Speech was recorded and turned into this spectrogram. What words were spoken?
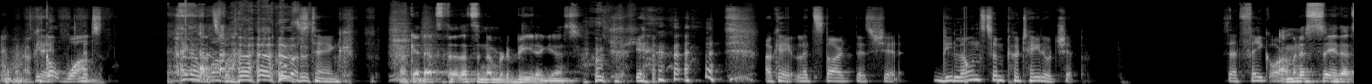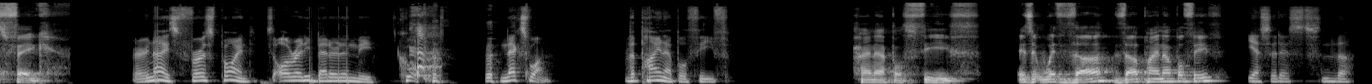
Okay, He got one. let's- I got one. Kuba's tank. Okay, that's the that's the number to beat, I guess. Yeah. okay, let's start this shit. The lonesome potato chip. Is that fake or I'm gonna say that's fake. very nice? First point. It's already better than me. Cool. Next one. The pineapple thief. Pineapple thief. Is it with the the pineapple thief? Yes, it is. The.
